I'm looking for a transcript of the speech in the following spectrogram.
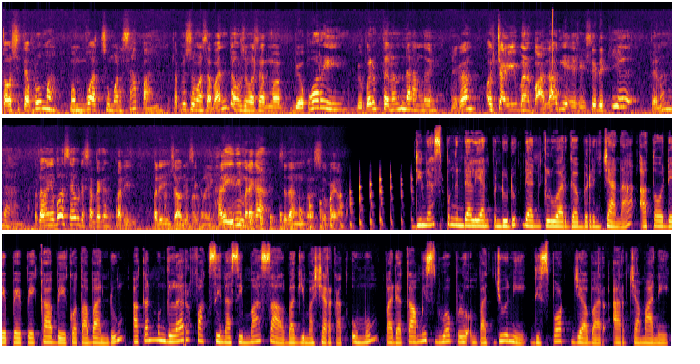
kalau setiap rumah rumah membuat sumur resapan tapi sumur resapan itu sumur resapan biopori biopori tenendang eh. ya kan? Oh cai mana bala lagi eh, sedikit tenendang. Pertamanya bos saya sudah sampaikan kepada pada insya Allah. Hari ini mereka sedang supaya Dinas Pengendalian Penduduk dan Keluarga Berencana atau DPPKB Kota Bandung akan menggelar vaksinasi massal bagi masyarakat umum pada Kamis 24 Juni di Sport Jabar Arca Manik.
